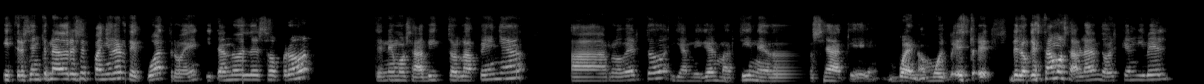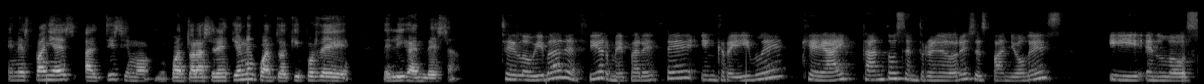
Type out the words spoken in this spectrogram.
Y tres entrenadores españoles de cuatro, ¿eh? Quitando el de Sopron, tenemos a Víctor La Peña, a Roberto y a Miguel Martínez. O sea que, bueno, muy, de lo que estamos hablando es que el nivel en España es altísimo en cuanto a la selección, en cuanto a equipos de, de Liga Endesa. Te lo iba a decir, me parece increíble que hay tantos entrenadores españoles y en los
